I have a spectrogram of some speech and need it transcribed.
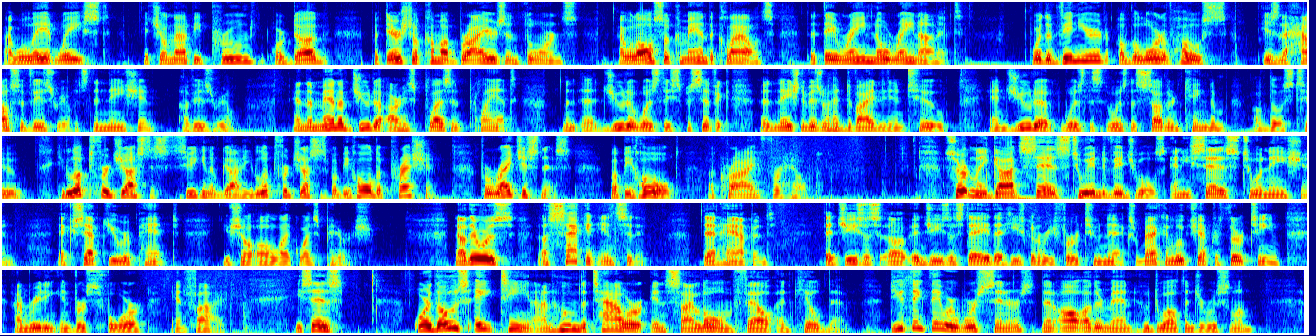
I will lay it waste. It shall not be pruned or dug, but there shall come up briers and thorns. I will also command the clouds that they rain no rain on it. For the vineyard of the Lord of hosts is the house of Israel, it's the nation of Israel. And the men of Judah are his pleasant plant. Uh, Judah was the specific uh, nation of Israel had divided in two, and Judah was the, was the southern kingdom of those two. He looked for justice, speaking of God, he looked for justice, but behold, oppression, for righteousness, but behold, a cry for help. Certainly, God says to individuals, and He says to a nation, Except you repent, you shall all likewise perish. Now, there was a second incident that happened that Jesus uh, in Jesus' day that he's going to refer to next. We're back in Luke chapter 13. I'm reading in verse 4 and 5. He says, Or those 18 on whom the tower in Siloam fell and killed them. Do you think they were worse sinners than all other men who dwelt in Jerusalem?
